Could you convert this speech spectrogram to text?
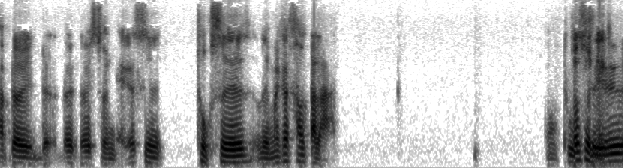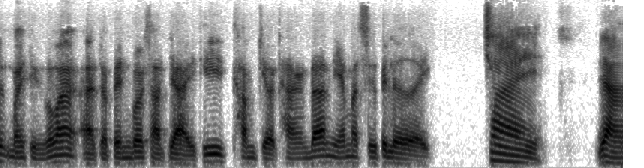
ครับ โดยโดยโดยส่วนใหญ่ก็คือถูกซื้อหรือไม่ก็เข้าตลาดถูกซื้อหมายถึงก็ว่าอาจจะเป็นบริษัทใหญ่ที่ทำเกี่ยวทางด้านนี้มาซื้อไปเลย ใช่ อย่าง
